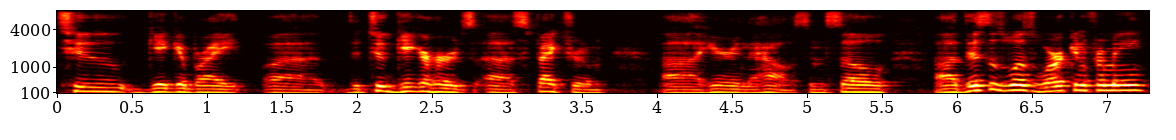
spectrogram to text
two gigabyte, uh, the two gigahertz uh, spectrum uh, here in the house. And so uh, this is what's working for me.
